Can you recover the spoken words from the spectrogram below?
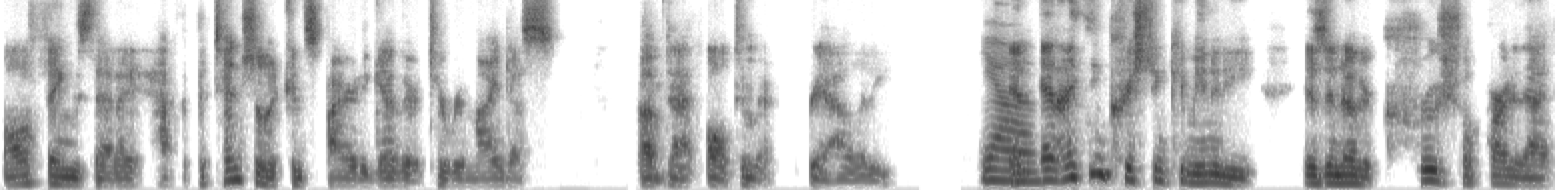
all things that I have the potential to conspire together to remind us of that ultimate reality. yeah And, and I think Christian community is another crucial part of that.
